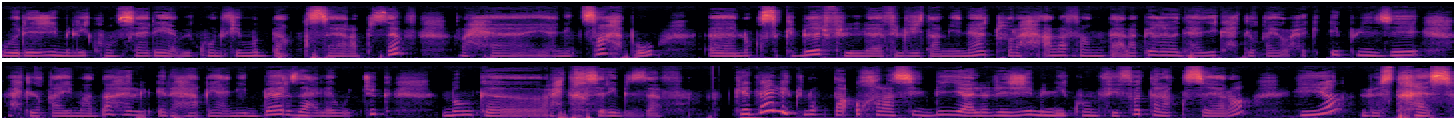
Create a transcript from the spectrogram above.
والرجيم اللي يكون سريع ويكون في مدة قصيرة بزاف راح يعني تصاحبه آه، نقص كبير في, في الفيتامينات وراح à la fin تاع la période هذيك راح تلقاي روحك épuisée راح تلقاي مظاهر الإرهاق يعني بارزة على وجهك donc آه، راح تخسري بزاف. كذلك نقطة أخرى سلبية للرجيم اللي يكون في فترة قصيرة هي le stress.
